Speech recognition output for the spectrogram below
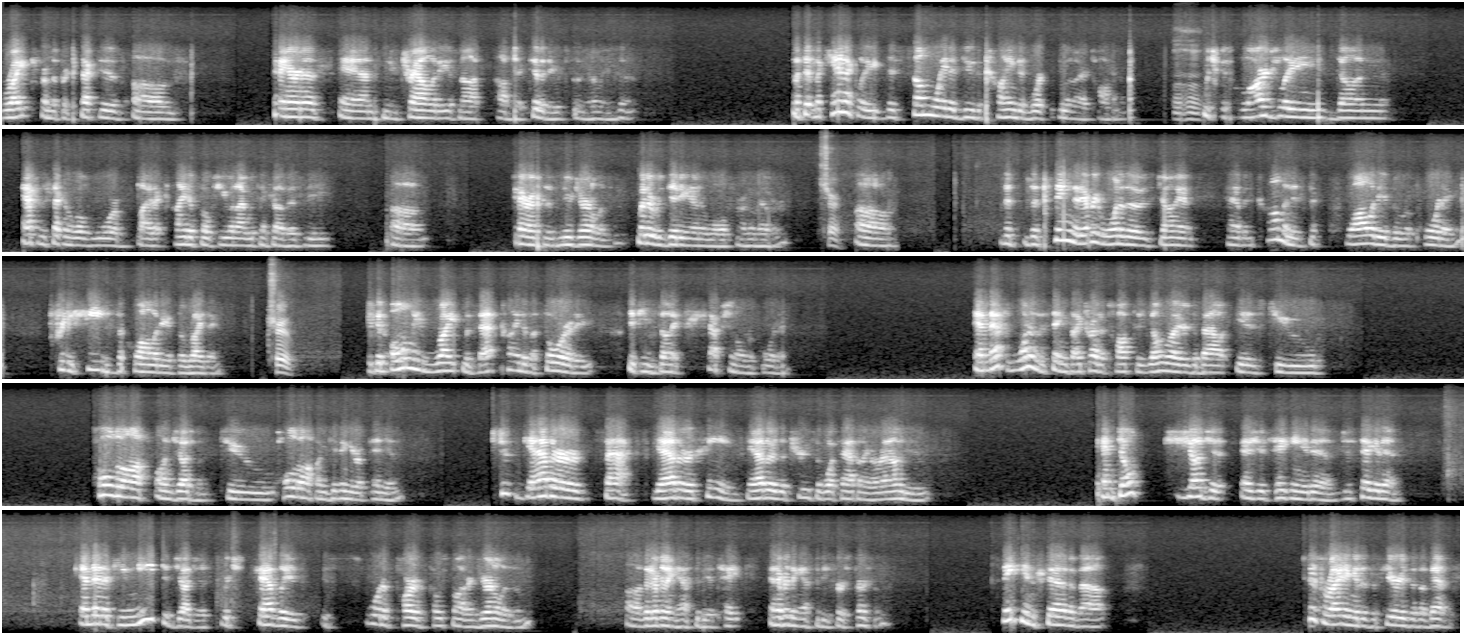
write from the perspective of fairness and neutrality, if not objectivity, which doesn't really exist. But that mechanically, there's some way to do the kind of work that you and I are talking about, Mm-hmm. which was largely done after the Second World War by the kind of folks you and I would think of as the uh, parents of new journalism, whether it was Didion or Wolfe or whomever. Sure. Uh, the the thing that every one of those giants have in common is the quality of the reporting precedes the quality of the writing. True. You can only write with that kind of authority if you've done exceptional reporting. And that's one of the things I try to talk to young writers about is to hold off on judgment, to hold off on giving your opinion. Just gather facts, gather scenes, gather the truth of what's happening around you. And don't judge it as you're taking it in. Just take it in. And then if you need to judge it, which sadly is, is sort of part of postmodern journalism, uh, that everything has to be a take and everything has to be first person. Think instead about just writing it as a series of events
